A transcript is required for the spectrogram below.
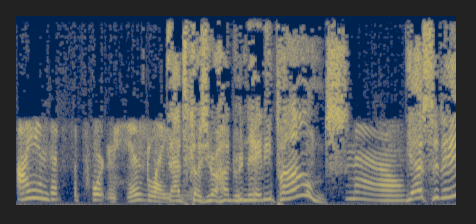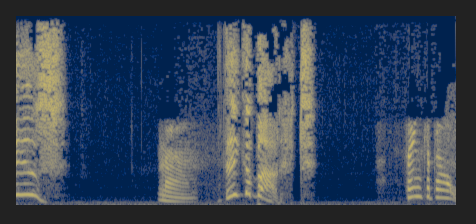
I end up supporting his lady. That's because you're 180 pounds. No, Yes, it is. no. Think about it. Think about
